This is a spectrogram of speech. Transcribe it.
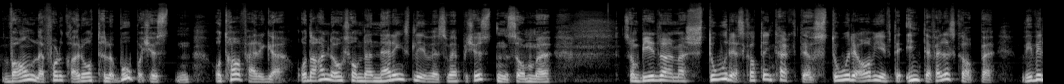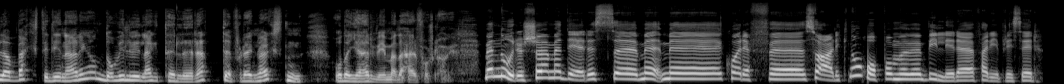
vanlige folk har råd til å bo på kysten og ta ferge. Og det handler også om det næringslivet som er på kysten, som eh, som bidrar med store skatteinntekter og store avgifter inn til fellesskapet. Vi vil ha vekst i de næringene, da vil vi legge til rette for den veksten, og det gjør vi med dette forslaget. Men Noresjø, med, eh, med, med KrF eh, så er det ikke noe håp om billigere ferjepriser?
